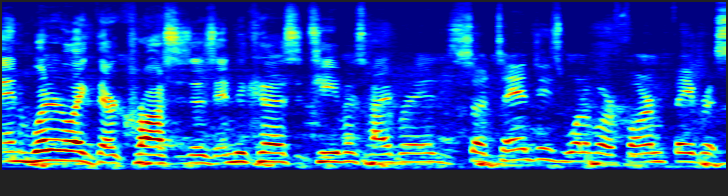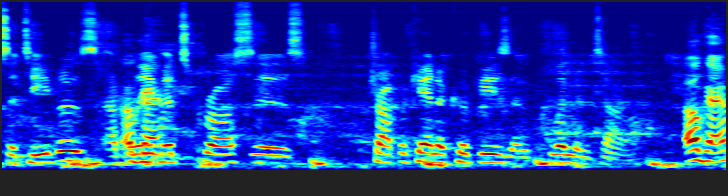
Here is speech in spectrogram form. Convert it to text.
And what are like their crosses? Those indica, sativas, hybrids? So Tangy's one of our farm favorite sativas. I believe Okay. its cross is Tropicana Cookies and Clementine. Okay.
